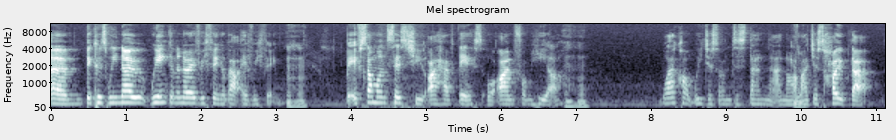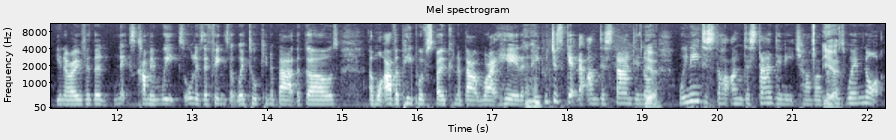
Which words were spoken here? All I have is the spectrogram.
Um, because we know we ain't going to know everything about everything. Mm-hmm. But if someone says to you, I have this or I'm from here, why can't we just understand that? And I, Mm-hmm. Yeah. I just hope that, you know, over the next coming weeks, all of the things that we're talking about, the girls and what other people have spoken about right here, that people just get that understanding of Mm-hmm. Yeah. we need to start understanding each other Yeah. because we're not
